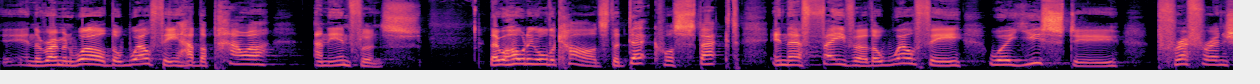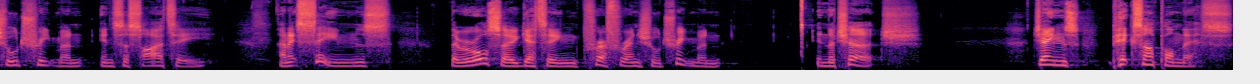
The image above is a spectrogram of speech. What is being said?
In the Roman world, the wealthy had the power and the influence. They were holding all the cards. The deck was stacked in their favor. The wealthy were used to preferential treatment in society. And it seems they were also getting preferential treatment in the church. James picks up on this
